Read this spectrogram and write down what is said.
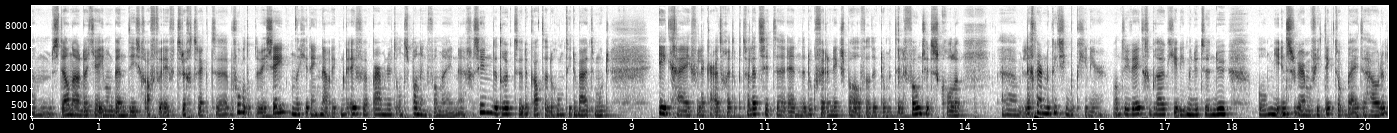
um, stel nou dat je iemand bent die zich af en toe even terugtrekt, bijvoorbeeld op de wc, omdat je denkt, nou, ik moet even een paar minuten ontspanning van mijn gezin, de drukte, de katten, de hond die naar buiten moet. Ik ga even lekker uitgegooid op het toilet zitten en dan doe ik verder niks behalve dat ik door mijn telefoon zit te scrollen. Um, leg daar een notitieboekje neer. Want wie weet gebruik je die minuten nu om je Instagram of je TikTok bij te houden.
